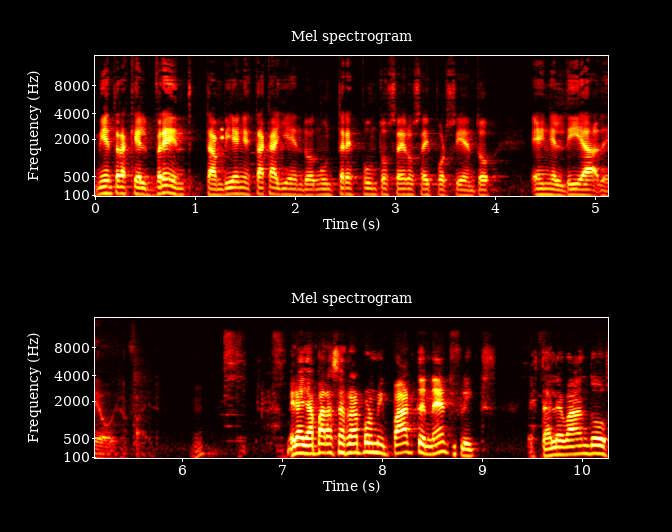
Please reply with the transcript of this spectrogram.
mientras que el Brent también está cayendo en un 3.06% en el día de hoy, Rafael. Mira, ya para cerrar por mi parte, Netflix está elevando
